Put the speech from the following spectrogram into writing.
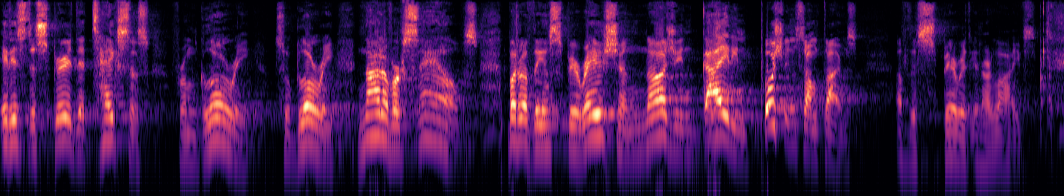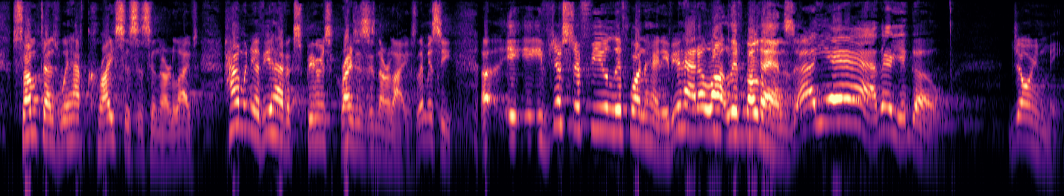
It is the Spirit that takes us from glory to glory, not of ourselves, but of the inspiration, nudging, guiding, pushing sometimes of the Spirit in our lives. Sometimes we have crises in our lives. How many of you have experienced crises in our lives? Let me see. Uh, if just a few, lift one hand. If you had a lot, lift both hands. Uh, yeah, there you go. Join me.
